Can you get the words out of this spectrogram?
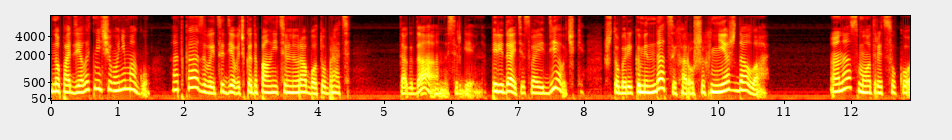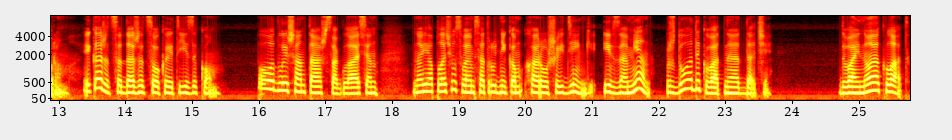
но поделать ничего не могу. Отказывается девочка дополнительную работу брать. Тогда, Анна Сергеевна, передайте своей девочке, чтобы рекомендаций хороших не ждала. Она смотрит с укором и, кажется, даже цокает языком. Подлый шантаж, согласен, но я плачу своим сотрудникам хорошие деньги и взамен жду адекватной отдачи. Двойной оклад,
